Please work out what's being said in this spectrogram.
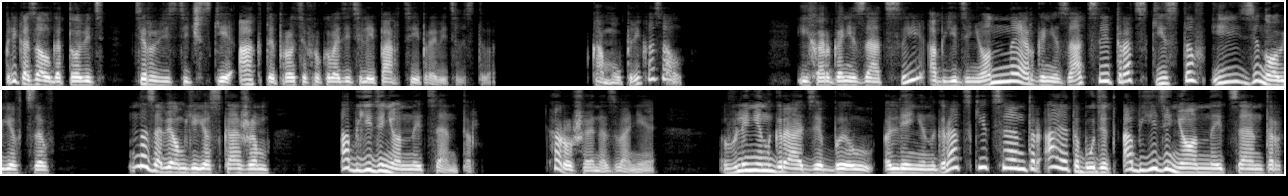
приказал готовить террористические акты против руководителей партии и правительства. Кому приказал? Их организации, объединенные организации троцкистов и зиновьевцев. Назовем ее, скажем, «Объединенный центр». Хорошее название. В Ленинграде был Ленинградский центр, а это будет Объединенный центр,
